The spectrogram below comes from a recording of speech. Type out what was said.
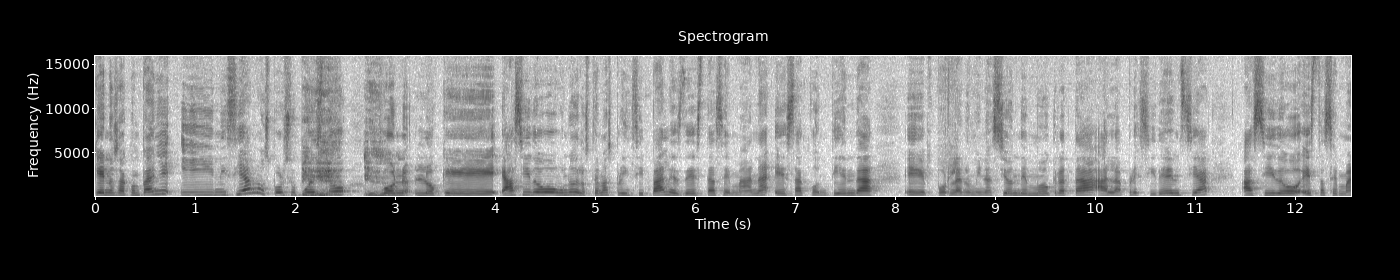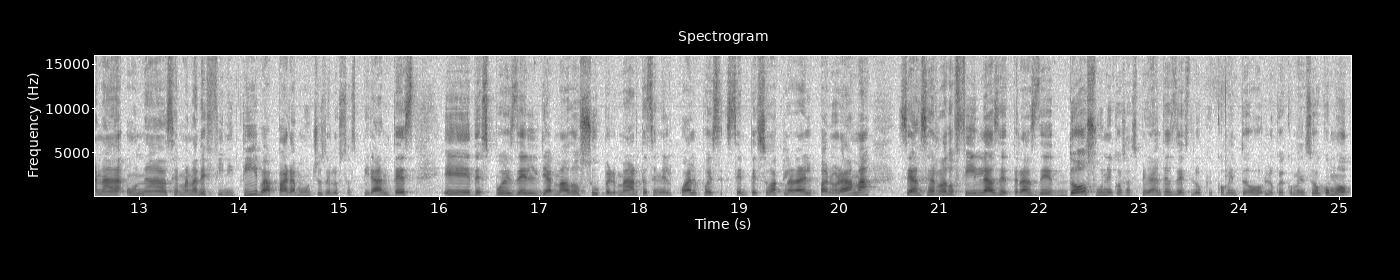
que nos acompañe. Iniciamos, por supuesto, con lo que ha sido uno de los temas principales de esta semana, esa contienda eh, por la nominación demócrata a la presidencia ha sido esta semana una semana definitiva para muchos de los aspirantes, eh, después del llamado Supermartes, en el cual pues se empezó a aclarar el panorama se han cerrado filas detrás de dos únicos aspirantes, desde lo que, comentó, lo que comenzó como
